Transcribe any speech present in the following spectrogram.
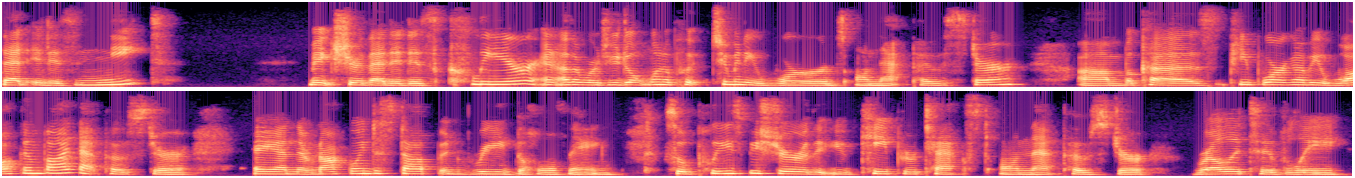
that it is neat, Make sure that it is clear. In other words, you don't want to put too many words on that poster um, because people are going to be walking by that poster and they're not going to stop and read the whole thing. So please be sure that you keep your text on that poster relatively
